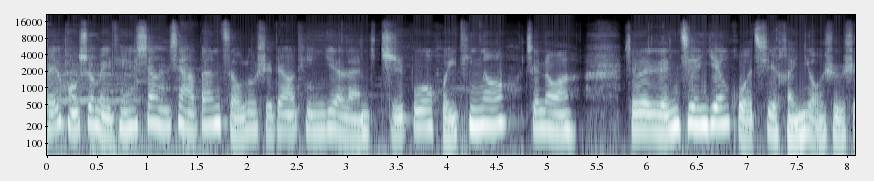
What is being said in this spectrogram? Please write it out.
梅红说：“每天上下班走路时都要听叶兰直播回听哦，真的吗？觉得人间烟火气很有，是不是？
